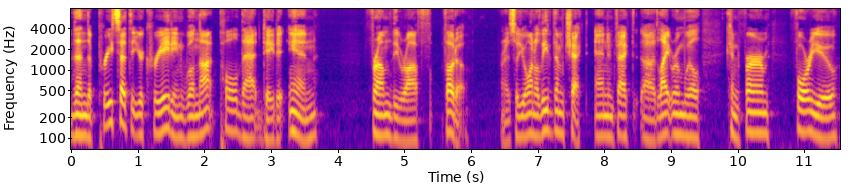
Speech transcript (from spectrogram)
then the preset that you're creating will not pull that data in from the raw photo. Right, so you want to leave them checked, and in fact, uh, Lightroom will confirm for you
